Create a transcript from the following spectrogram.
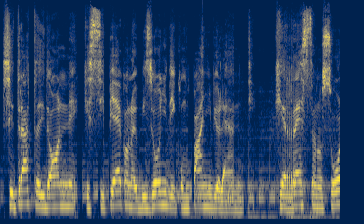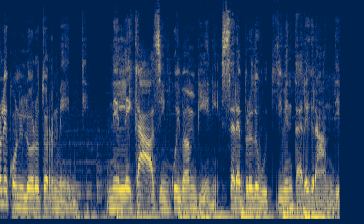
Si tratta di donne che si piegano ai bisogni dei compagni violenti, che restano sole con i loro tormenti, nelle case in cui i bambini sarebbero dovuti diventare grandi.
